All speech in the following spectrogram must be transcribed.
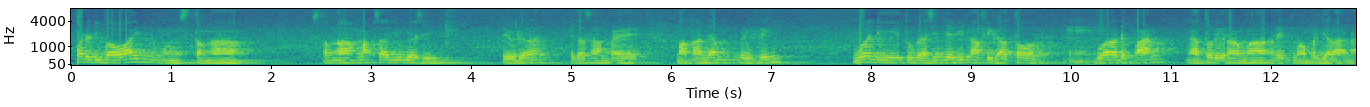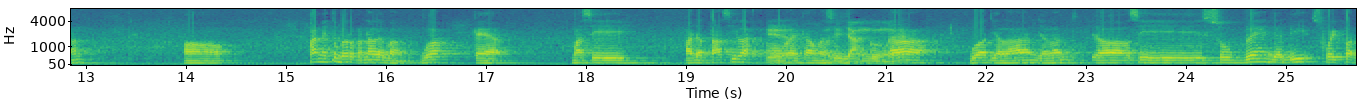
pada dibawain emang setengah setengah maksa juga sih ya udahlah kita sampai Makadam briefing gue ditugasin jadi navigator. Hmm. gue depan ngatur irama ritme perjalanan. Eh, kan itu baru kenal ya bang. Gue kayak masih adaptasi lah sama Iya, mereka masih, masih canggung lah ya. ah, gue jalan jalan ya, si Subleh jadi swiper.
